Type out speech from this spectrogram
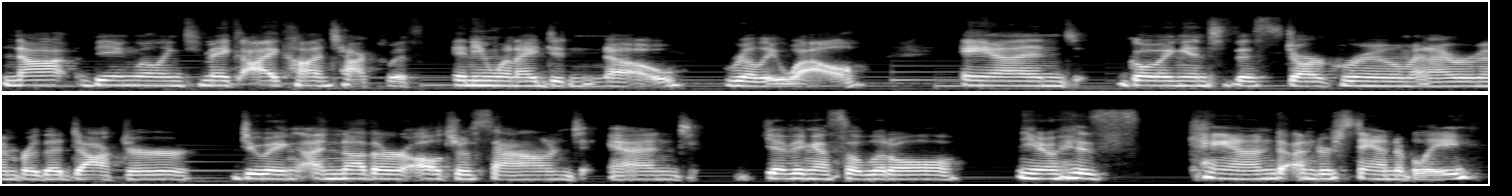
not being willing to make eye contact with anyone I didn't know really well and going into this dark room. And I remember the doctor doing another ultrasound and giving us a little, you know, his canned, understandably,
